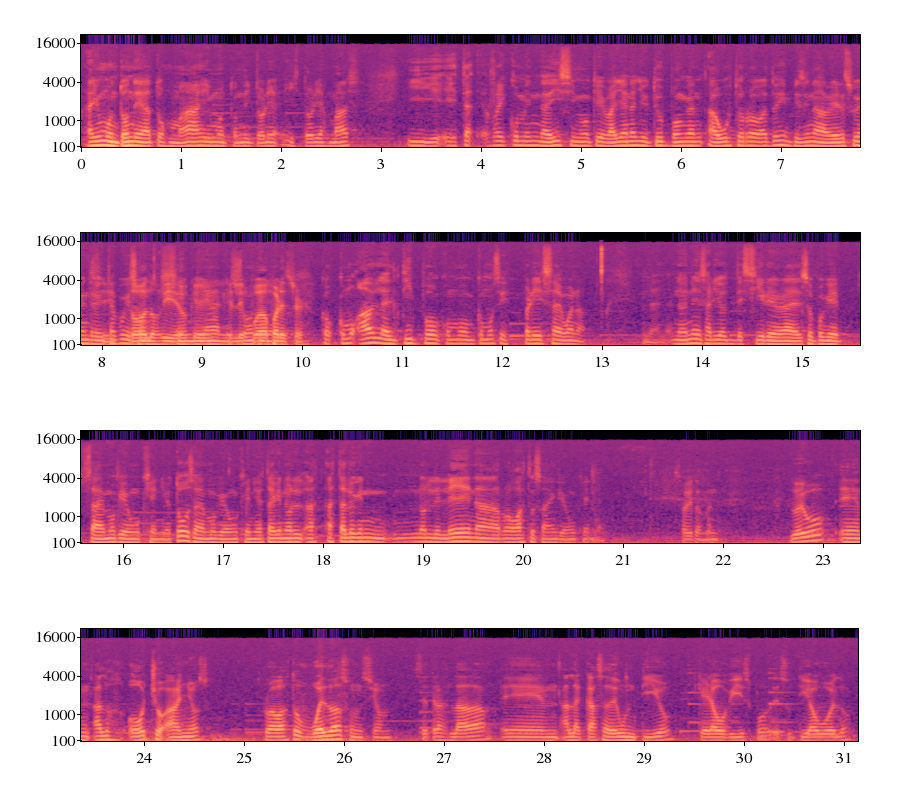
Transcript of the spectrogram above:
hay un montón de datos más y un montón de historia- historias más. Y está recomendadísimo que vayan a YouTube, pongan Augusto Robato y empiecen a ver sus entrevistas Sí, porque todos son los videos que, geniales, que le pueda aparecer. Cómo habla el tipo, cómo, cómo se expresa, bueno, no es necesario decir ¿verdad? eso porque sabemos que es un genio, todos sabemos que es un genio, hasta que no, hasta lo que no le leen a Robasto saben que es un genio. Exactamente. Luego, a los 8 años, Robasto vuelve a Asunción. Se traslada en- a la casa de un tío, que era obispo, de su tío abuelo.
